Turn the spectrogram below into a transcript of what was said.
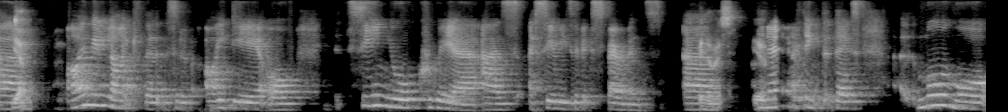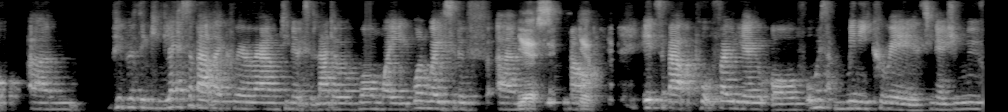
Um, yeah. I really like the, the sort of idea of seeing your career as a series of experiments. Um. Yeah. You know, I think that there's uh, more and more um, people are thinking less about their career around, you know, it's a ladder of one way, one way sort of. Um, yes. Yeah. It's about a portfolio of almost like mini careers. You know, as you move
